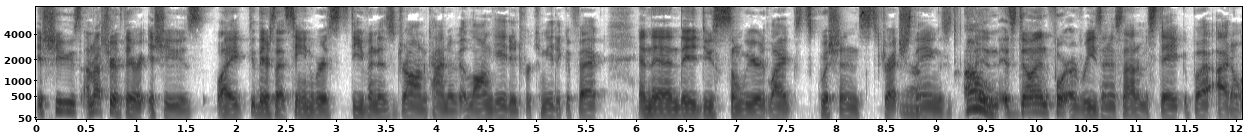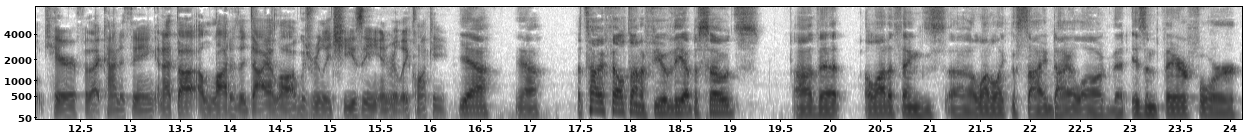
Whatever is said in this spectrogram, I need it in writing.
issues. I'm not sure if there are issues. Like, there's that scene where Steven is drawn kind of elongated for comedic effect, and then they do some weird, like, squish and stretch things. Oh. And it's done for a reason. It's not a mistake, but I don't care for that kind of thing. And I thought a lot of the dialogue was really cheesy and really clunky. Yeah, yeah. That's how I felt on a few of the episodes. Uh, that a lot of things, uh, a lot of like the side dialogue that isn't there for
